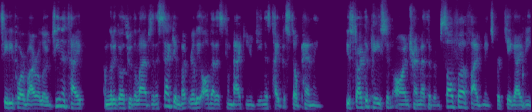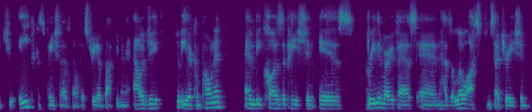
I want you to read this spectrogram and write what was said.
CD4 viral load genotype. I'm going to go through the labs in a second, but really all that has come back and your genotype is still pending. You start the patient on trimethoprim sulfa, 5 mg per kg IV Q8, because the patient has no history of documented allergy to either component. And because the patient is breathing very fast and has a low oxygen saturation,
